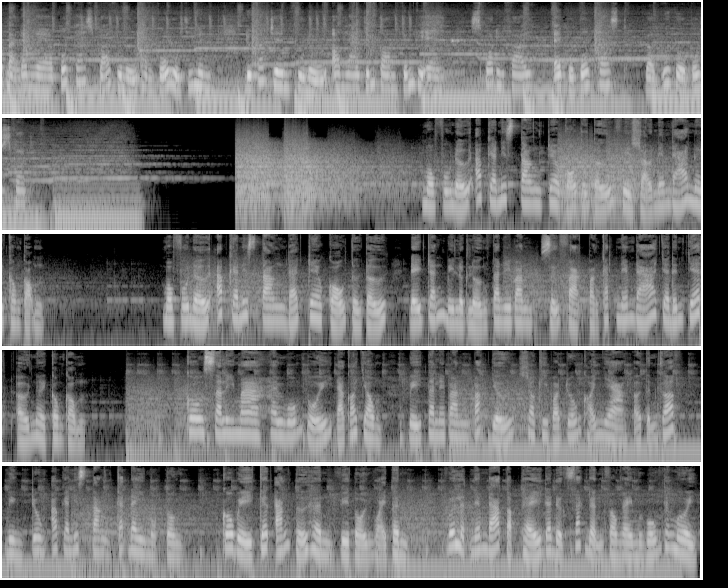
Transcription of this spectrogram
Các bạn đang nghe podcast báo phụ nữ thành phố Hồ Chí Minh được phát trên phụ nữ online.com.vn, Spotify, Apple Podcast và Google Podcast. Một phụ nữ Afghanistan treo cổ tự tử vì sợ ném đá nơi công cộng. Một phụ nữ Afghanistan đã treo cổ tự tử để tránh bị lực lượng Taliban xử phạt bằng cách ném đá cho đến chết ở nơi công cộng. Cô Salima, 24 tuổi, đã có chồng, bị Taliban bắt giữ sau khi bỏ trốn khỏi nhà ở tỉnh Góp, miền trung Afghanistan cách đây một tuần. Cô bị kết án tử hình vì tội ngoại tình, với lịch ném đá tập thể đã được xác định vào ngày 14 tháng 10.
